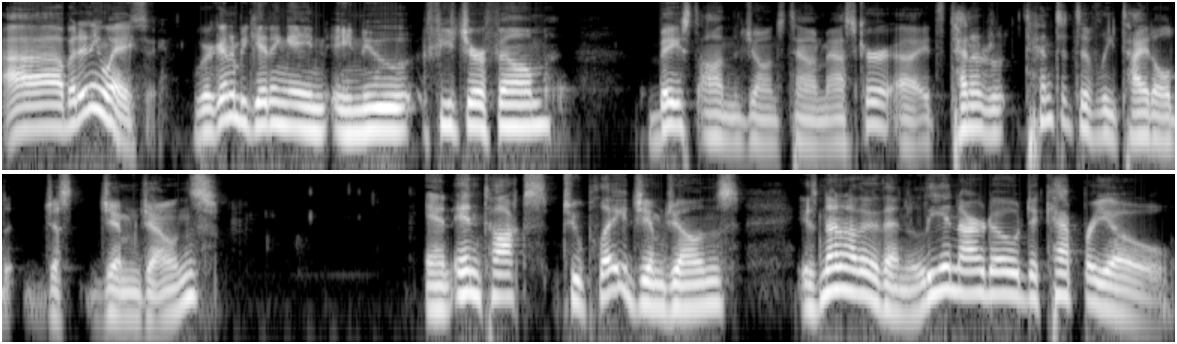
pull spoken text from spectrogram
Uh, but anyway, we're going to be getting a, a new feature film based on the Jonestown Massacre. Uh, it's tenta- tentatively titled just Jim Jones. And in talks to play Jim Jones is none other than Leonardo DiCaprio.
